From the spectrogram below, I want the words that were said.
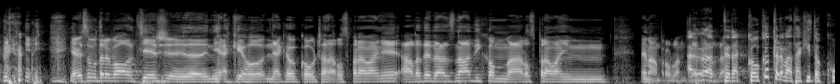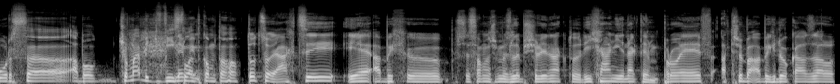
ja by som potreboval tiež e, nejakého, nejakého kouča na rozprávanie, ale teda s nádychom a rozprávaním nemám problém. A, a teda koľko trvá takýto kurz, e, alebo čo má byť výsledkom toho? To, co já chci, je, abych e, se samozřejmě zlepšil jednak to dýchání, jednak ten projev a třeba abych dokázal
